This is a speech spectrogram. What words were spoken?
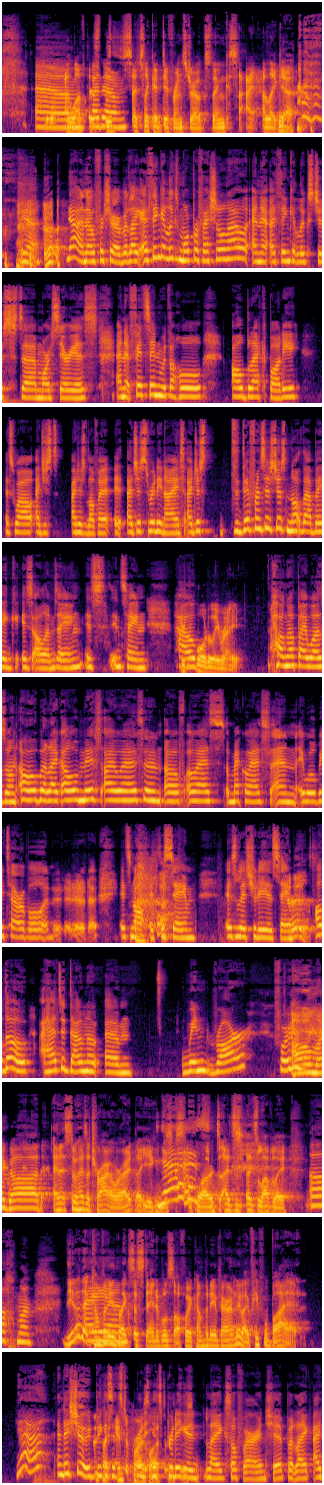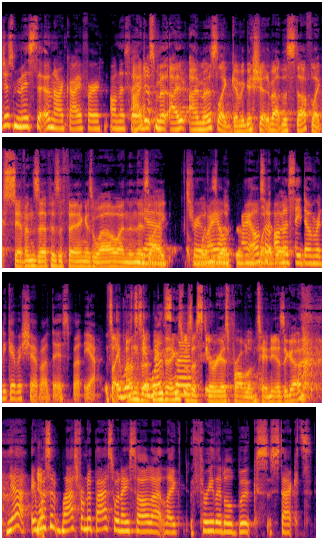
Um, I love this. But, this um, is such like a different strokes thing because I, I like Yeah. it. yeah, yeah, no, for sure. But like, I think it looks more professional now, and I think it looks just uh, more serious, and it fits in with the whole all black body as well. I just, I just love it. it. I just really nice. I just the difference is just not that big. Is all I'm saying. It's insane You're how totally right. Hung up I was on. Oh, but like I'll miss iOS and of OS, Mac OS, and it will be terrible. And it's not. It's the same. It's literally the same. Although I had to download um, WinRAR for. Oh my god! And it still has a trial, right? That you can Yes! just upload. It's, it's it's lovely. oh man, Do you know that I, company is um, like sustainable software company? Apparently, like people buy it. Yeah, and they should It's because like it's pretty, it's pretty good like software and shit. But like I just missed the unarchiver. Honestly, I just mi- I I miss like giving a shit about this stuff. Like seven zip is a thing as well, and then there's Yeah, like True. I, WinZip al- and I also whatever. honestly don't really give a shit about this, but yeah, It's like it was, it unzipping was, things uh, was a serious problem ten years ago. Yeah, it Yeah. was a blast from the past when I saw that like three little books stacked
